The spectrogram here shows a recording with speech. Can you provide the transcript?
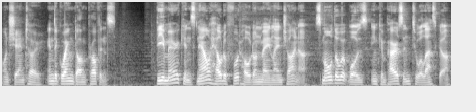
on Shantou in the Guangdong province. The Americans now held a foothold on mainland China, small though it was in comparison to Alaska.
